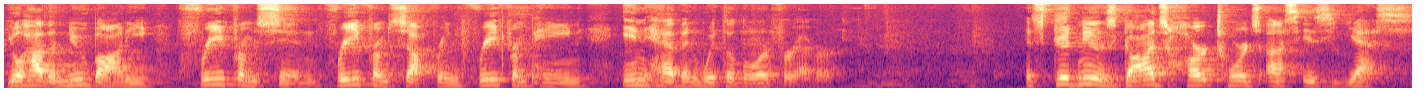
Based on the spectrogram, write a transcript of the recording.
you'll have a new body, free from sin, free from suffering, free from pain, in heaven with the Lord forever. It's good news. God's heart towards us is yes.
